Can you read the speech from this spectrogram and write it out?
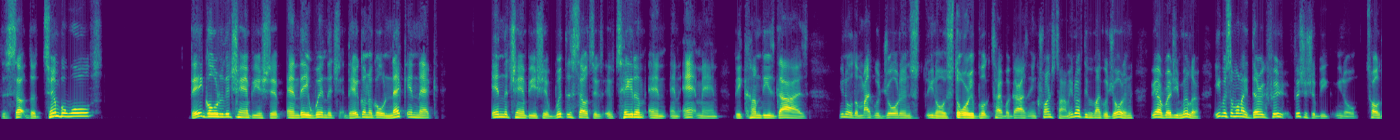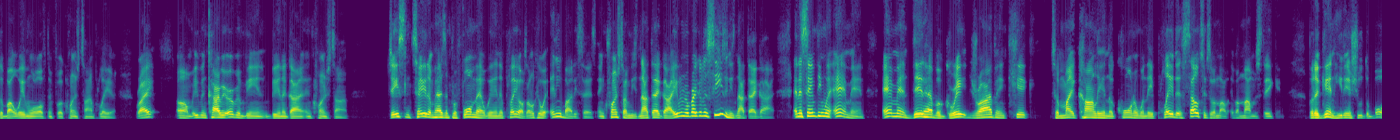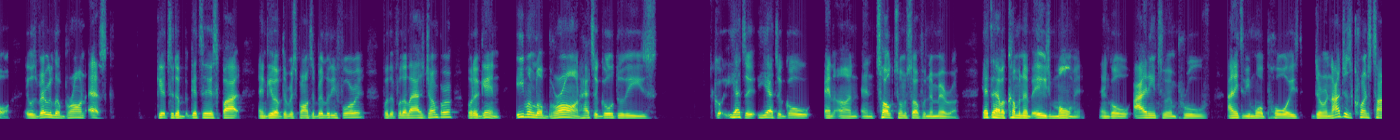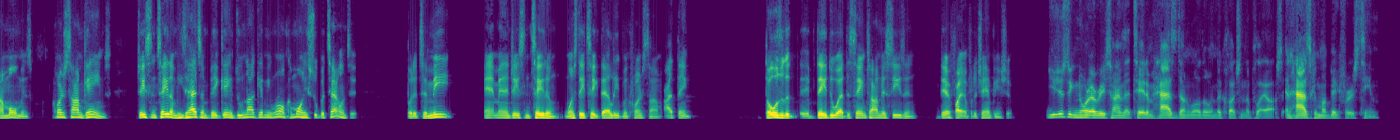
The the Timberwolves they go to the championship and they win the they're going to go neck and neck in the championship with the Celtics if Tatum and and Ant-Man become these guys you know the Michael Jordan's you know storybook type of guys in crunch time you don't have to be Michael Jordan you have Reggie Miller even someone like Derek Fisher should be you know talked about way more often for a crunch time player right um even Kyrie Irving being being a guy in crunch time Jayson Tatum hasn't performed that way in the playoffs. I don't care what anybody says. In crunch time, he's not that guy. Even in the regular season, he's not that guy. And the same thing with Ant Man. Ant Man did have a great drive and kick to Mike Conley in the corner when they played the Celtics, if I'm not, if I'm not mistaken. But again, he didn't shoot the ball. It was very LeBron esque. Get to the get to his spot and give up the responsibility for it for the for the last jumper. But again, even LeBron had to go through these. He had to he had to go and on and talk to himself in the mirror. He had to have a coming of age moment and go, I need to improve. I need to be more poised during not just crunch time moments, crunch time games. Jayson Tatum, he's had some big games. Do not get me wrong. Come on, he's super talented. But it, to me, Ant Man and Jayson Tatum, once they take that leap in crunch time, I think those are the if they do it at the same time this season, they're fighting for the championship. You just ignore every time that Tatum has done well though in the clutch in the playoffs and has come up big for his team.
